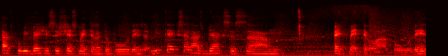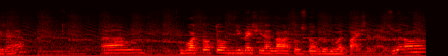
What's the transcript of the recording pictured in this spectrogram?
татко ми беше с 6 метрата полудеза Витекс, аз бях с а, 5 метра полудеза. Блактото ми беше на двамата основно 0,20 на Азуро.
